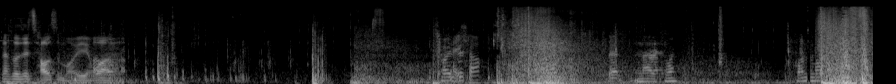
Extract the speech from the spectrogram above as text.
那时候在吵什么？我有点忘了。Headshot. Nice one. One more.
